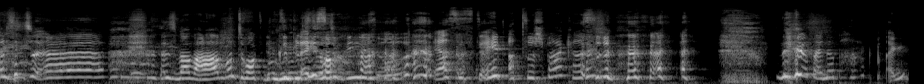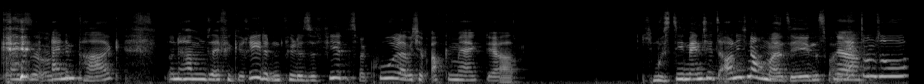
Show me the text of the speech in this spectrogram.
und äh, es war warm und trocken. The place So. to be, so. Erstes Date ab zur Sparkasse. Auf einer Parkbank Also, okay. in einem Park und haben sehr viel geredet und philosophiert. Das war cool, aber ich habe auch gemerkt, ja, ich muss die Menschen jetzt auch nicht nochmal sehen. Das war Ja. nett und so.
